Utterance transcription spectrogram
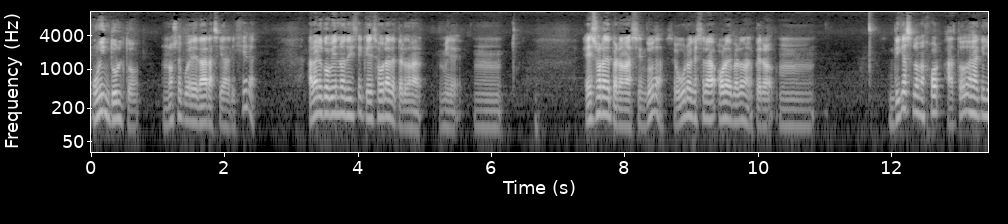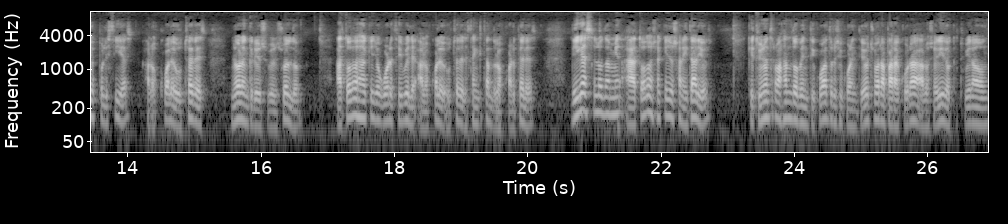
un indulto no se puede dar así a la ligera. Ahora el gobierno dice que es hora de perdonar. Mire, mm, es hora de perdonar, sin duda. Seguro que será hora de perdonar, pero mmm, dígaselo mejor a todos aquellos policías a los cuales ustedes no le han querido subir el sueldo, a todos aquellos guardias civiles a los cuales ustedes le están quitando los cuarteles, dígaselo también a todos aquellos sanitarios que estuvieron trabajando 24 y 48 horas para curar a los heridos que estuvieron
